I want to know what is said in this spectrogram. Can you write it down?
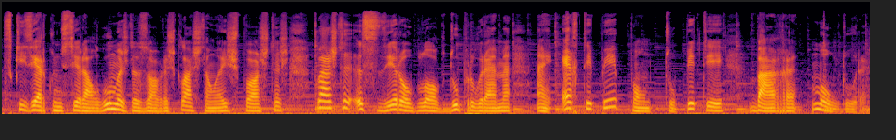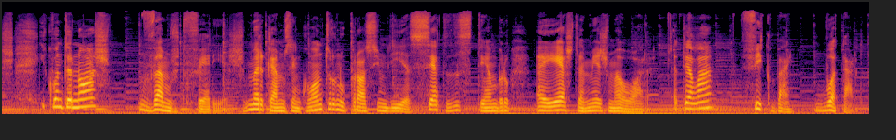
se quiser conhecer algumas das obras que lá estão expostas, basta aceder ao blog do programa em rtp.pt molduras. E quanto a nós, vamos de férias. Marcamos encontro no próximo dia 7 de setembro, a esta mesma hora. Até lá, fique bem. Boa tarde.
